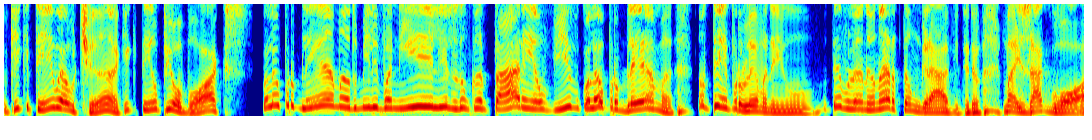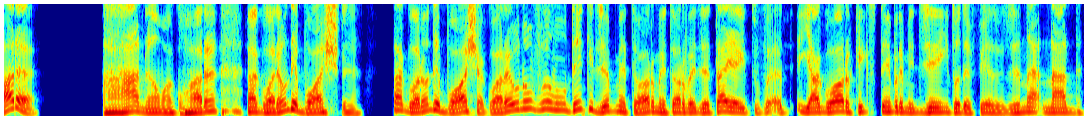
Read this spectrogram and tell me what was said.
O que que tem o El Chan? O que que tem o P.O. Box? Qual é o problema do Milli Vanilli? Eles não cantarem ao vivo? Qual é o problema? Não tem problema nenhum. Não tem problema nenhum. Não era tão grave, entendeu? Mas agora... Ah, não. Agora, agora é um deboche, né? Agora é um deboche. Agora eu não, vou, não tenho que dizer pro Meteoro. O Meteoro vai dizer, tá, e aí? Tu, e agora o que que tu tem pra me dizer em tua defesa? Eu vou dizer, "Na- nada.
